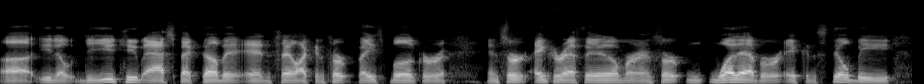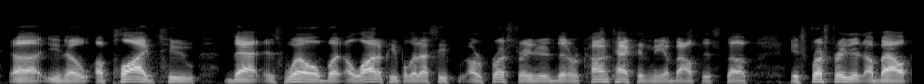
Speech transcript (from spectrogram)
uh, you know, the YouTube aspect of it and say like insert Facebook or insert Anchor FM or insert whatever, it can still be, uh, you know, applied to that as well. But a lot of people that I see are frustrated that are contacting me about this stuff is frustrated about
